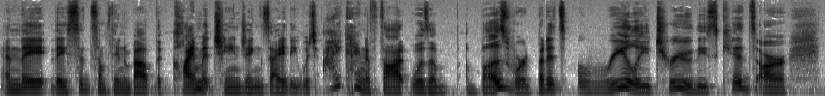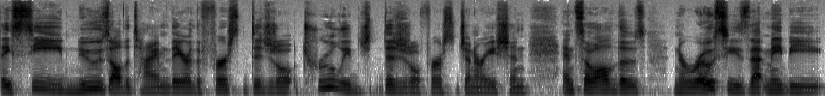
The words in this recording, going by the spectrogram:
and they they said something about the climate change anxiety, which I kind of thought was a, a buzzword, but it's really true. These kids are they see news all the time. They are the first digital, truly digital first generation, and so all those neuroses that maybe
